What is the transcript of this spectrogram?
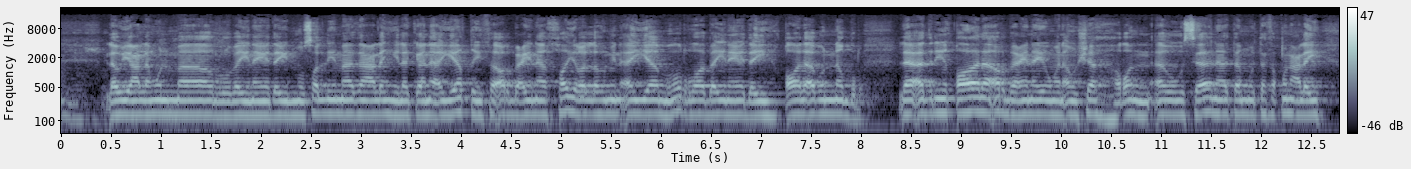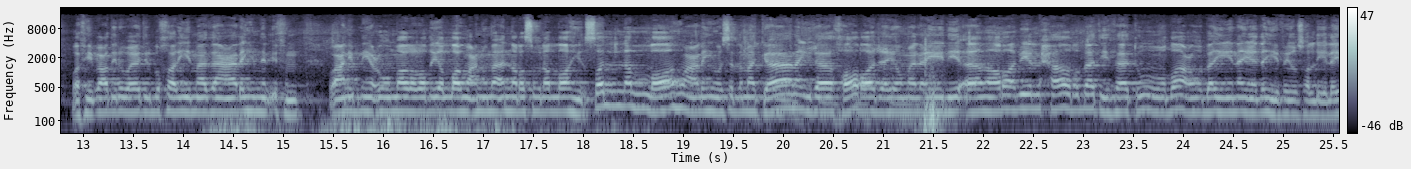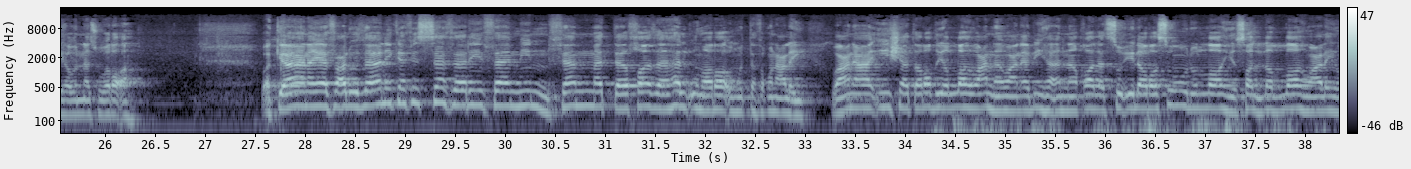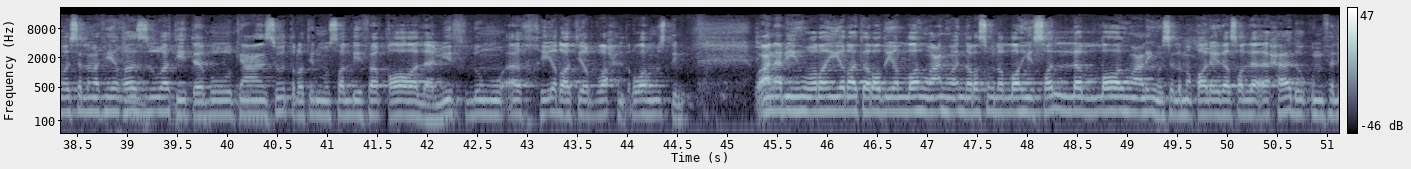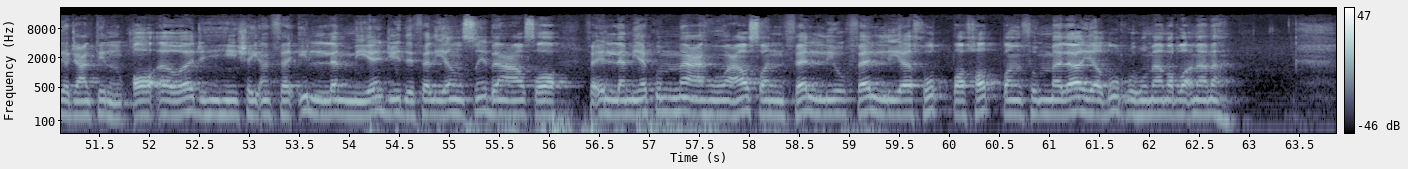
لو يعلم المار بين يدي المصلي ماذا عليه لكان أن يقف أربعين خيرا له من أن يمر بين يديه. قال أبو النضر لا أدري قال أربعين يوما أو شهرا أو سنة متفق عليه. وفي بعض روايات البخاري ماذا عليه من الإثم؟ وعن ابن عمر رضي الله عنهما أن رسول الله صلى الله عليه وسلم كان إذا خرج يوم العيد أمر بالحربة فتوضع بين يديه فيصلي إليها والناس وراءه. وكان يفعل ذلك في السفر فمن ثم اتخذها الأمراء متفق عليه. وعن عائشة رضي الله عنها وعن أبيها أنها قالت سئل رسول الله صلى الله عليه وسلم في غزوة تبوك عن سترة المصلي فقال مثل مؤخرة الرحل. رواه مسلم. وعن أبي هريرة رضي الله عنه أن رسول الله صلى الله عليه وسلم قال إذا صلى أحدكم فليجعل تلقاء وجهه شيئا فإن لم يجد فلينصب عصا فإن لم يكن معه عصا فليخط خطا ثم لا يضره ما مر أمامه.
